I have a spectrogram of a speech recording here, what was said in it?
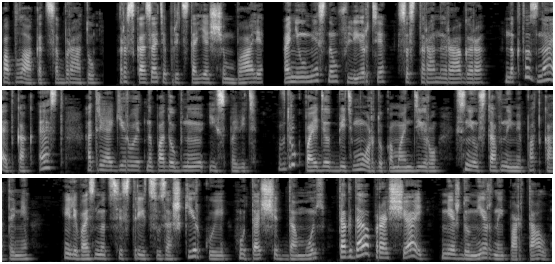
поплакаться брату, рассказать о предстоящем бале, о неуместном флирте со стороны Рагора. Но кто знает, как Эст отреагирует на подобную исповедь. Вдруг пойдет бить морду командиру с неуставными подкатами. Или возьмет сестрицу за шкирку и утащит домой. Тогда прощай, междумирный портал.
